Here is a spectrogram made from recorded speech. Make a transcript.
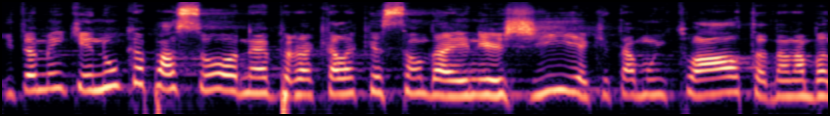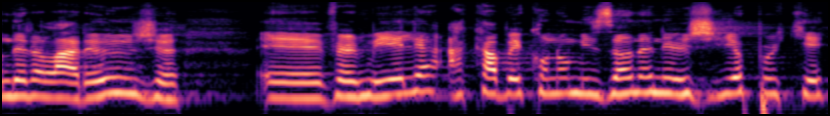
E também quem nunca passou né, por aquela questão da energia, que está muito alta, dá na bandeira laranja, é, vermelha, acaba economizando energia, porque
